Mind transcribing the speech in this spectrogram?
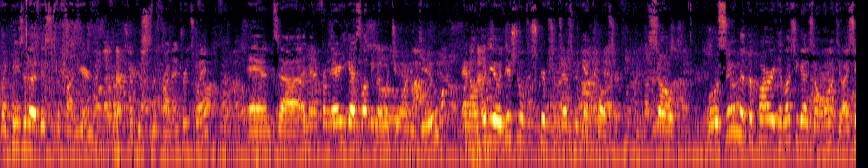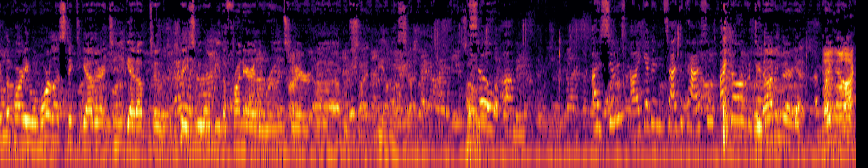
like these are the this is the front here. Like this is the front entranceway, and uh, and then from there you guys let me know what you want to do, and I'll give you additional descriptions as we get closer. So we'll assume that the party, unless you guys don't want to, I assume the party will more or less stick together until you get up to basically will be the front area of the ruins here. Uh, which side? It'll be on this side. So, um, as soon as I get inside the castle, I go over to. We're not in there yet. Okay. Right now,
